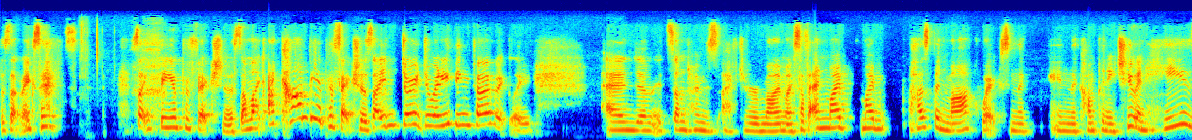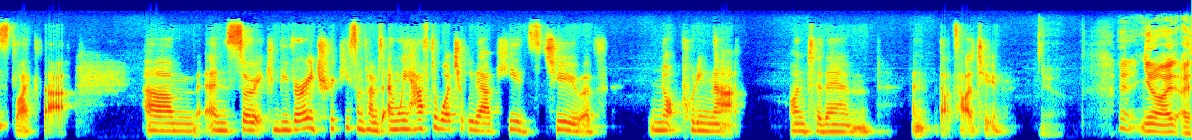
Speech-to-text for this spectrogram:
Does that make sense? It's like being a perfectionist. I'm like I can't be a perfectionist. I don't do anything perfectly and um, it's sometimes I have to remind myself. And my my husband Mark works in the in the company too, and he's like that. Um, and so it can be very tricky sometimes, and we have to watch it with our kids too, of not putting that onto them, and that's hard too. Yeah, and you know, I, I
